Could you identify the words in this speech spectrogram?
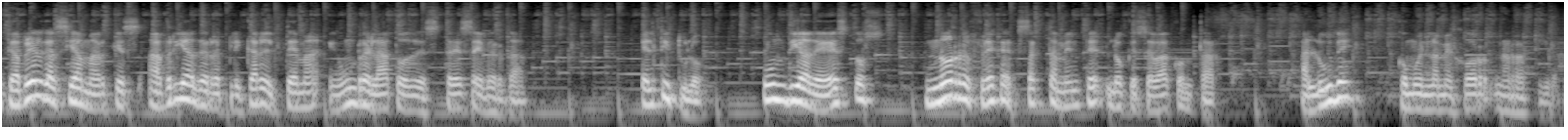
Gabriel García Márquez habría de replicar el tema en un relato de destreza y verdad. El título, Un día de estos, no refleja exactamente lo que se va a contar. Alude como en la mejor narrativa.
